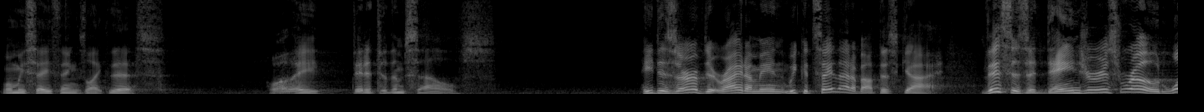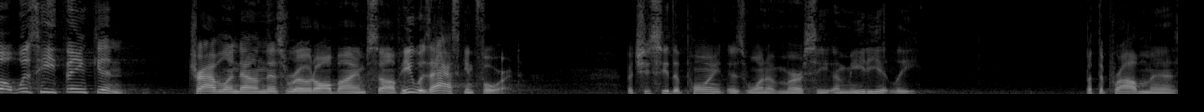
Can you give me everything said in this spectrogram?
when we say things like this Well, they did it to themselves. He deserved it, right? I mean, we could say that about this guy. This is a dangerous road. What was he thinking traveling down this road all by himself? He was asking for it. But you see, the point is one of mercy immediately. But the problem is,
